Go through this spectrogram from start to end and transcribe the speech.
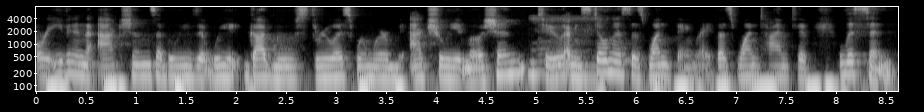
or even in the actions, I believe that we, God moves through us when we're actually in motion too. I mean, Mm. stillness is one thing, right? That's one time to listen.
